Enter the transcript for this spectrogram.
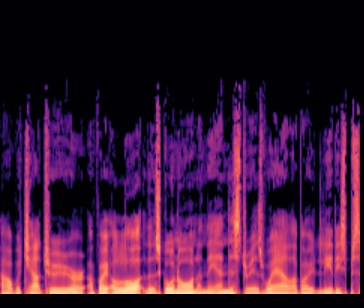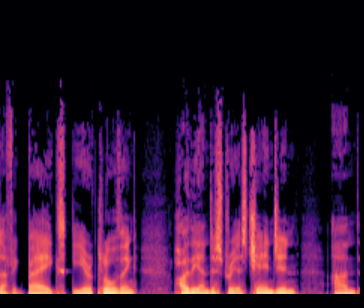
Uh, we chat to her about a lot that's going on in the industry as well, about lady specific bikes, gear, clothing, how the industry is changing, and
